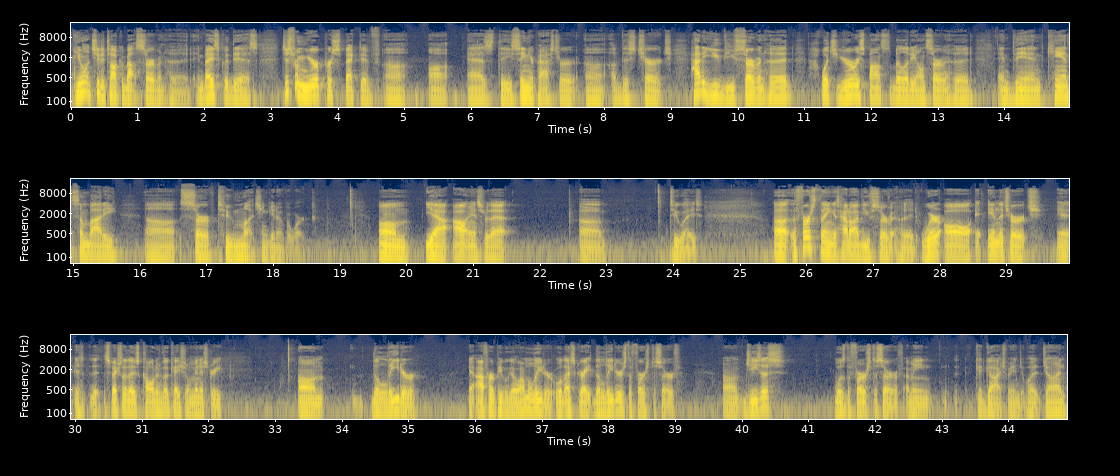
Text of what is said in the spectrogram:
He wants you to talk about servanthood and basically this, just from your perspective uh, uh, as the senior pastor uh, of this church. How do you view servanthood? What's your responsibility on servanthood? And then, can somebody uh, serve too much and get overworked? Um, yeah, I'll answer that uh, two ways. Uh, the first thing is how do I view servanthood? We're all in the church, especially those called in vocational ministry. Um, the leader, I've heard people go, "I'm a leader." Well, that's great. The leader is the first to serve. Um, Jesus was the first to serve. I mean, good gosh, man, what John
